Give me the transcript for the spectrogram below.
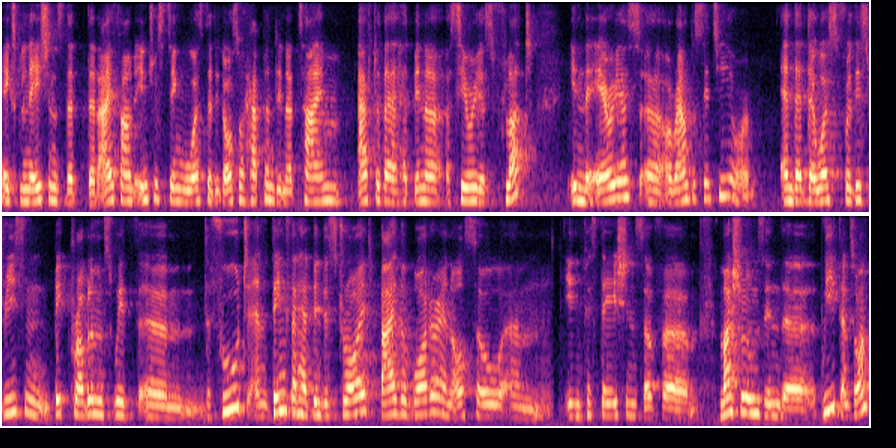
explanations that, that I found interesting was that it also happened in a time after there had been a, a serious flood in the areas uh, around the city or and that there was for this reason big problems with um, the food and things that had been destroyed by the water and also um, infestations of uh, mushrooms in the wheat and so on.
